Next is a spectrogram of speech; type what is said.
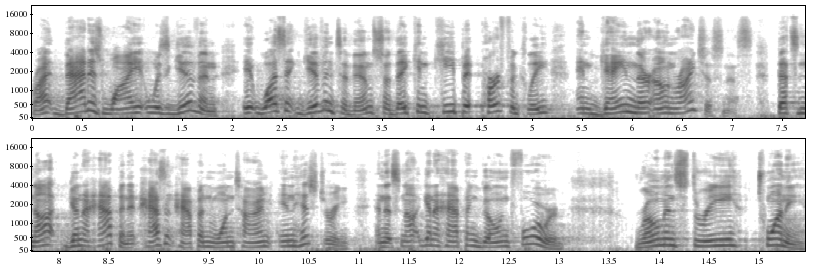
Right? That is why it was given. It wasn't given to them so they can keep it perfectly and gain their own righteousness. That's not going to happen. It hasn't happened one time in history, and it's not going to happen going forward. Romans 3:20.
